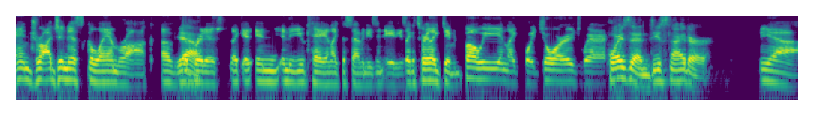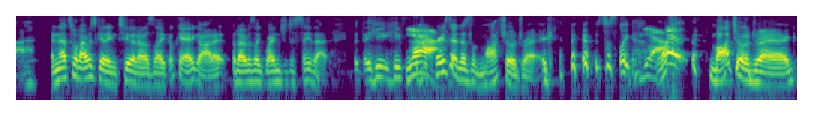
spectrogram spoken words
androgynous glam rock of Yeah. the British, like in in the UK in like the 70s and 80s. Like it's very like David Bowie and like Boy George, where Poison, Dee Snider. yeah. And that's what I was getting too. And I was like, okay, I got it. But I was like, why didn't you just say that? But he he, Yeah. he phrased it as macho drag. it's just like, Yeah. what? Macho drag.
